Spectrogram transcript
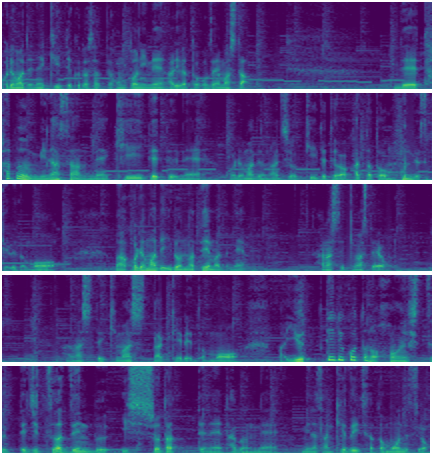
これまでね、聞いてくださって本当にね、ありがとうございました。で、多分皆さんね、聞いててね、これまでのラジオ聞いてて分かったと思うんですけれども、まあこれまでいろんなテーマでね、話してきましたよ。話してきましたけれども、まあ、言ってることの本質って実は全部一緒だってね、多分ね、皆さん気づいてたと思うんですよ。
